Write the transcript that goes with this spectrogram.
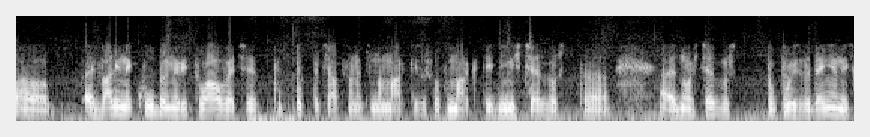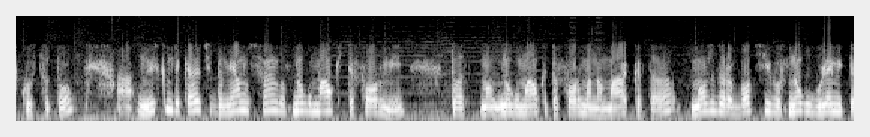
а, едва ли не клубен ритуал вече по подпечатването на марки, защото марката е един изчезващ, а, едно изчезващо произведение на изкуството. А, но искам да кажа, че Дамян, освен в много малките форми, т.е. много малката форма на марката, може да работи в много големите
